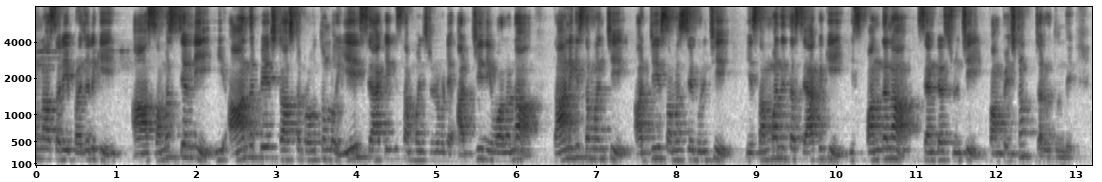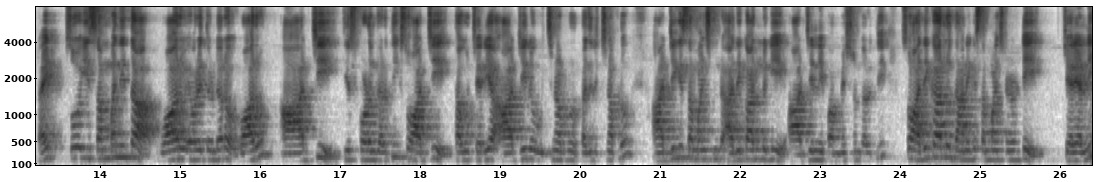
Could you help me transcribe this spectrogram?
ఉన్నా సరే ప్రజలకి ఆ సమస్యల్ని ఈ ఆంధ్రప్రదేశ్ రాష్ట్ర ప్రభుత్వంలో ఏ శాఖకి సంబంధించినటువంటి అర్జీని ఇవ్వాలన్నా దానికి సంబంధించి అర్జీ సమస్య గురించి ఈ సంబంధిత శాఖకి ఈ స్పందన సెంటర్స్ నుంచి పంపించడం జరుగుతుంది. రైట్? సో ఈ సంబంధిత వారు ఎవరైతే ఉంటారో వారు ఆ అర్జీ తీసుకోవడం జరుగుతుంది. సో అర్జీ తగు చర్య అర్జీలు ఇచ్చినప్పుడు ప్రజలు ఇచ్చినప్పుడు ఆ అర్జీకి సంబంధించిన అధికారులకి ఆ అర్జీని పంపించడం జరుగుతుంది. సో అధికారులు దానికి సంబంధించినటువంటి చర్యల్ని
